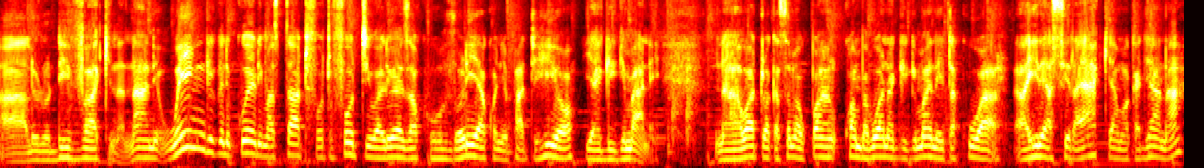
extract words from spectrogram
uh, Lulu Diva, kina nani, wengi kwelikweli, mastaa tofauti tofauti waliweza kuhudhuria kwenye pati hiyo ya Gigimani. Na watu wakasema kwamba bwana Gigimani itakuwa uh, ile hasira yake ya mwaka jana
